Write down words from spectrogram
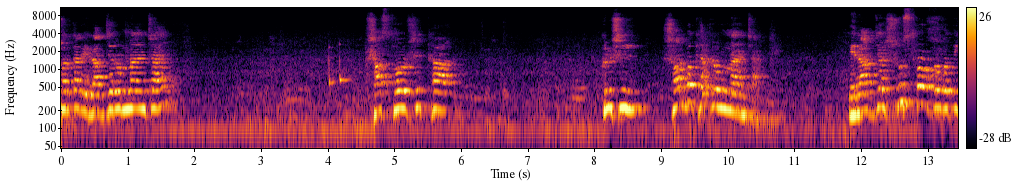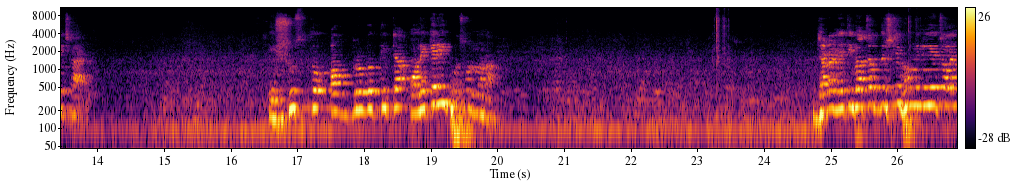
সরকার এই রাজ্যের উন্নয়ন চায়। স্বাস্থ্য, শিক্ষা, কৃষি, সর্বক্ষেত্রে উন্নয়ন চায় এই রাজ্যের সুস্থ অগ্রগতি চায় এই সুস্থ অগ্রগতিটা অনেকেরই পছন্দ না। যারা নেতিবাচক দৃষ্টিভঙ্গি নিয়ে চলেন,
